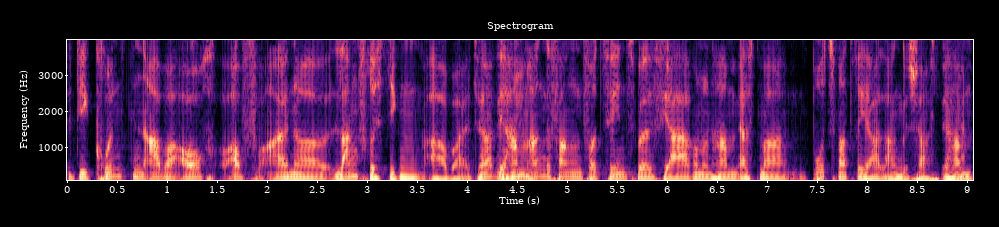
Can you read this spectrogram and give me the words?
die gründen aber auch auf einer langfristigen Arbeit. Ja? Wir haben angefangen vor 10, 12 Jahren und haben erstmal Bootsmaterial angeschafft. Wir haben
